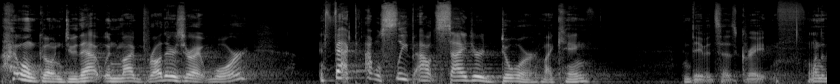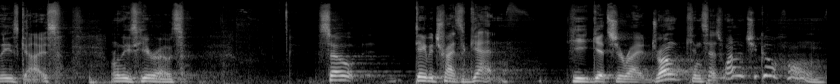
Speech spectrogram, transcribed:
I won't go and do that when my brothers are at war. In fact, I will sleep outside your door, my king. And David says, Great, one of these guys, one of these heroes. So David tries again. He gets Uriah drunk and says, Why don't you go home?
